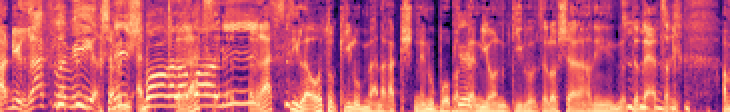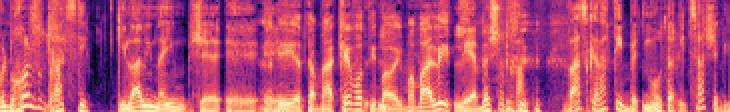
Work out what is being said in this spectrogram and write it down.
אני רץ להביא. תשמור על המעלית. רצתי לאוטו, כאילו, רק שנינו פה כן. בקניון, כאילו, זה לא שאני, אתה יודע, צריך... אבל בכל זאת רצתי, כי לא היה לי נעים ש... אה, אה, אני- אתה מעכב אותי עם המעלית. לייבש אותך. ואז קלטתי בתנועות הריצה שלי.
